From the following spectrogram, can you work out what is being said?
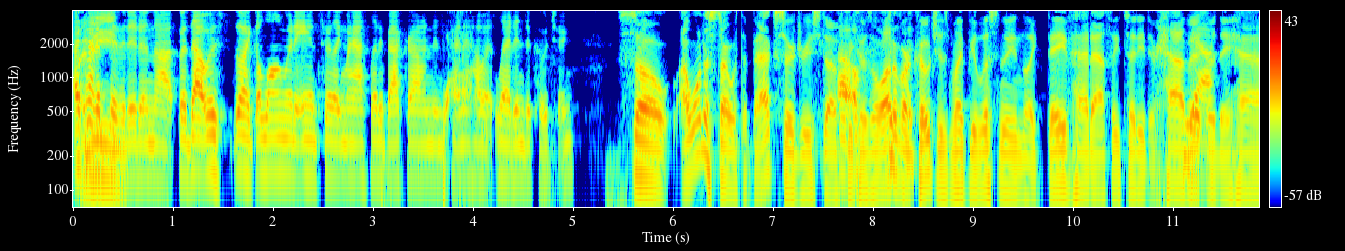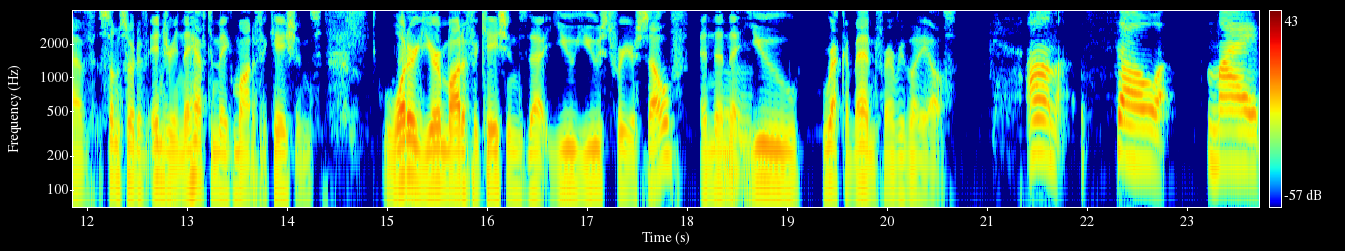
I kind I mean, of pivoted in that but that was like a long way to answer like my athletic background and wow. kind of how it led into coaching so I want to start with the back surgery stuff oh. because a lot of our coaches might be listening. Like they've had athletes that either have it yeah. or they have some sort of injury and they have to make modifications. What are your modifications that you used for yourself and then mm. that you recommend for everybody else? Um, so my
